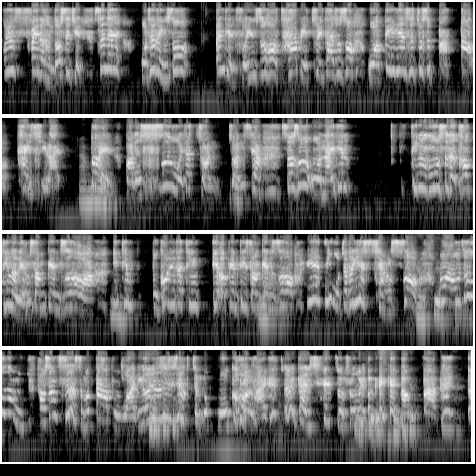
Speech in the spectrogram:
会飞的很多事情。甚至我就领受恩典福音之后，差别最大就是说我第一件事就是把道开起来，对，把的思维再转转向。所以说我哪一天听牧师的套听了两三遍之后啊，一天。不够，就在听第二遍、第三遍之后，越听我觉得越享受。哇，我就是那种好像吃了什么大补啊，以后就是这样整个活过来。所以感谢主说我有可以给老爸。对，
